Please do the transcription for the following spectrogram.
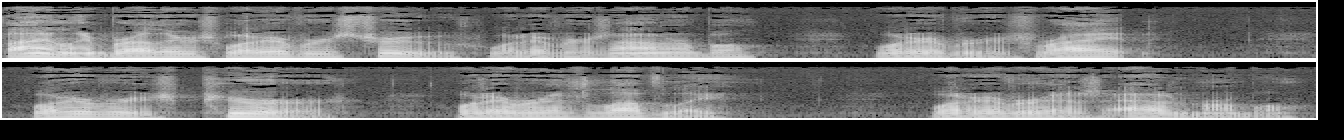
Finally, brothers, whatever is true, whatever is honorable, whatever is right, whatever is pure, whatever is lovely, whatever is admirable,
